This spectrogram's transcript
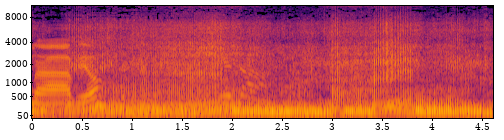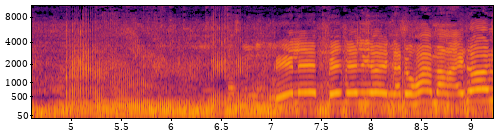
Grabe oh. Philip Bebelio kaduha mga idol.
